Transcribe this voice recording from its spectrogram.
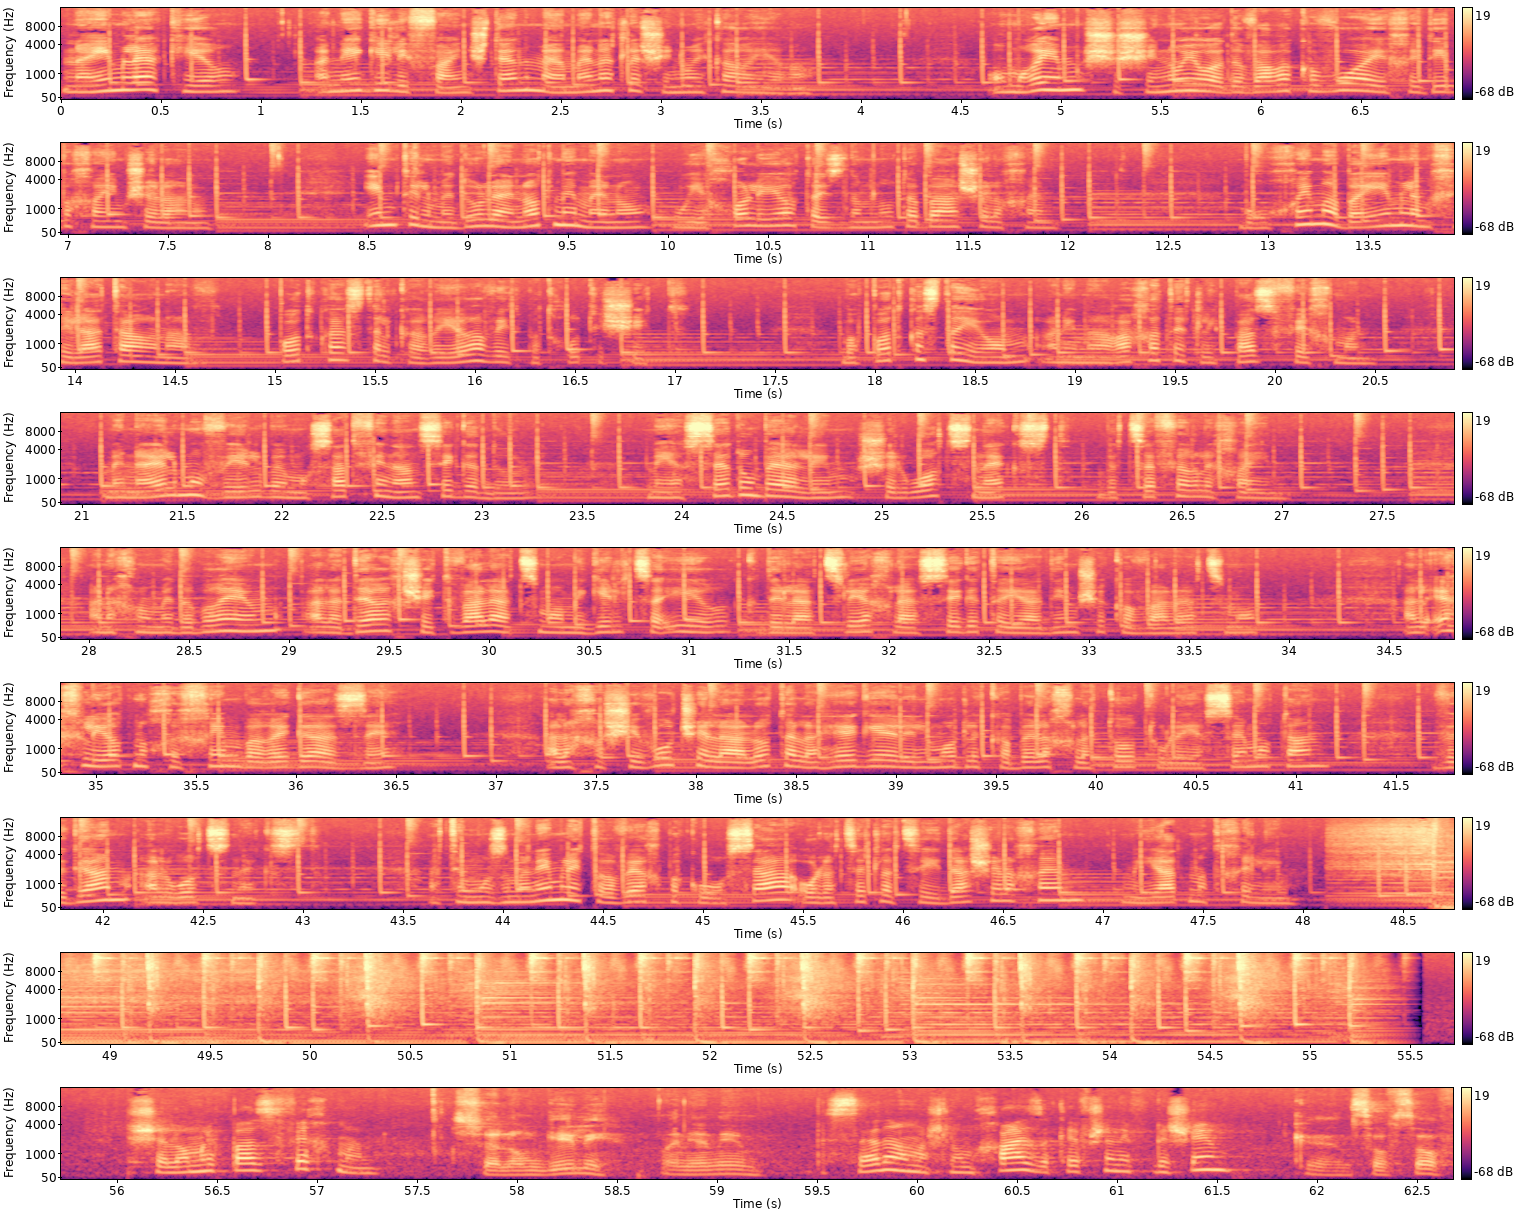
נעים להכיר, אני גילי פיינשטיין, מאמנת לשינוי קריירה. אומרים ששינוי הוא הדבר הקבוע היחידי בחיים שלנו. אם תלמדו ליהנות ממנו, הוא יכול להיות ההזדמנות הבאה שלכם. ברוכים הבאים למחילת הארנב, פודקאסט על קריירה והתפתחות אישית. בפודקאסט היום אני מארחת את ליפז פיכמן, מנהל מוביל במוסד פיננסי גדול, מייסד ובעלים של What's Next, בית ספר לחיים. אנחנו מדברים על הדרך שהתווה לעצמו מגיל צעיר כדי להצליח להשיג את היעדים שקבע לעצמו, על איך להיות נוכחים ברגע הזה, על החשיבות של לעלות על ההגה, ללמוד לקבל החלטות וליישם אותן, וגם על What's Next. אתם מוזמנים להתרווח בקורסה או לצאת לצעידה שלכם, מיד מתחילים. שלום לפז פיכמן. שלום גילי, מעניינים. בסדר, מה שלומך? איזה כיף שנפגשים. כן, סוף סוף.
